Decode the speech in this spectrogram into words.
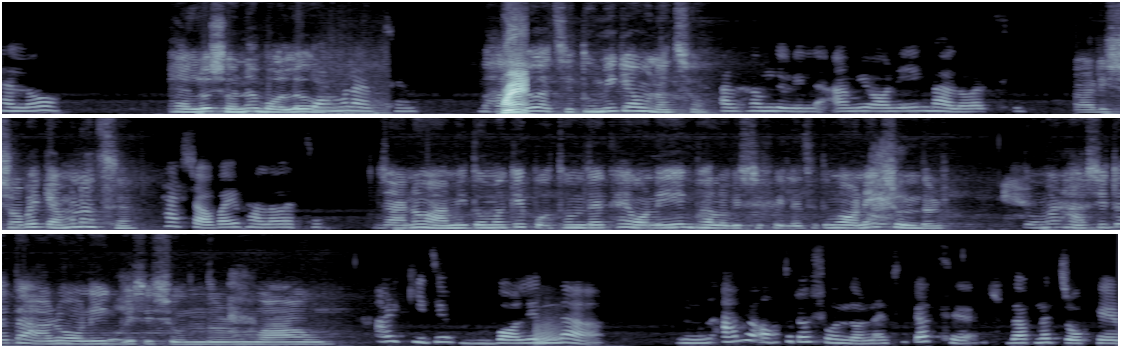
হ্যালো। হ্যালো সোনা বলো। কেমন আছেন? ভালো আছি তুমি কেমন আছো? আলহামদুলিল্লাহ আমি অনেক ভালো আছি। বাড়ির সবাই কেমন আছে? হ্যাঁ সবাই ভালো আছে। জানো আমি তোমাকে প্রথম দেখায় অনেক ভালোবেসে ফেলেছি তুমি অনেক সুন্দর। তোমার হাসিটা তো আরও অনেক বেশি সুন্দর ওয়াও। আর কি যে বলেন না উম, আমি অতটাও সুন্দর না ঠিক আছে? শুধু আপনার চোখের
